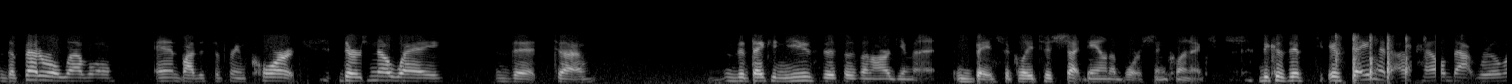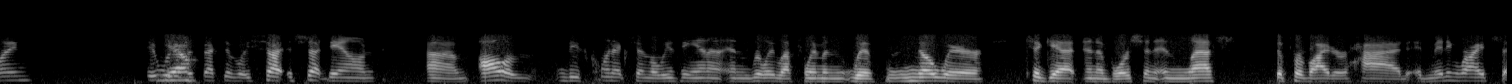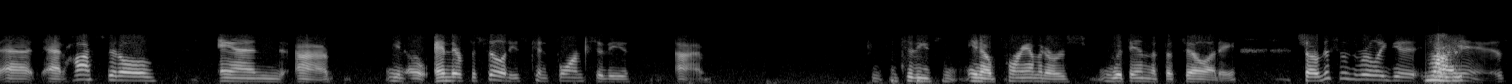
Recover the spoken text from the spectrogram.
the federal level and by the Supreme Court, there's no way that uh, that they can use this as an argument, basically, to shut down abortion clinics. Because if if they had upheld that ruling, it would Yeah. have effectively shut shut down um, all of these clinics in Louisiana and really left women with nowhere to get an abortion unless the provider had admitting rights at at hospitals and uh, you know and their facilities conform to these uh, to these you know parameters within the facility. So this is really good, good Right. news.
